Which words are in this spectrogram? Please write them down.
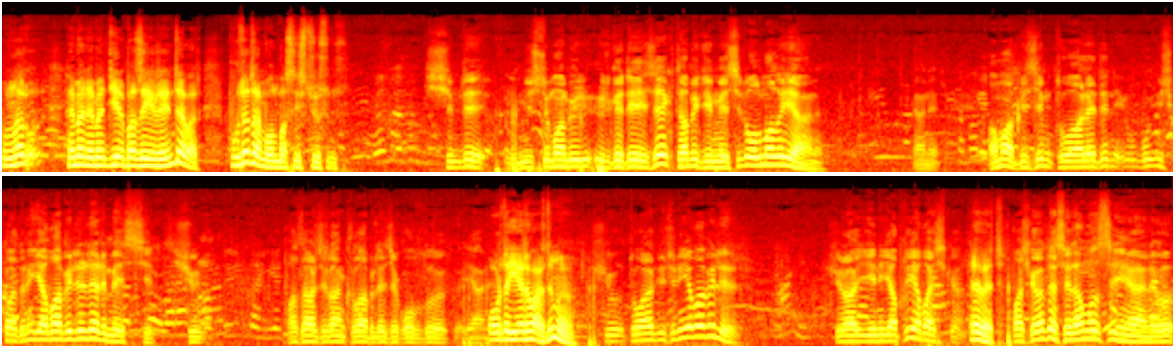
Bunlar hemen hemen diğer bazı yerlerinde var. Burada da mı olmasını istiyorsunuz? şimdi e, Müslüman bir ülkedeysek tabii ki mescid olmalı yani. Yani ama bizim tuvaletin bu üç katını yapabilirler mescid. Şu pazarcılan kılabilecek olduğu yani Orada yer var değil mi? şu tuvalet üstünü yapabilir. Şurayı yeni yaptı ya başkan. Evet. Başkana da selam olsun yani. O,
